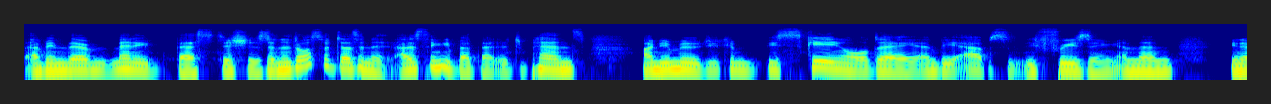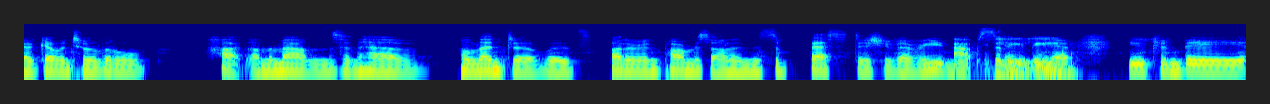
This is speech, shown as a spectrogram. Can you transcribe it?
I mean, there are many best dishes, and it also doesn't. It. I was thinking about that. It depends on your mood. You can be skiing all day and be absolutely freezing, and then you know go into a little hut on the mountains and have polenta with butter and parmesan, and it's the best dish you've ever eaten. Absolutely. You, know, you can be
